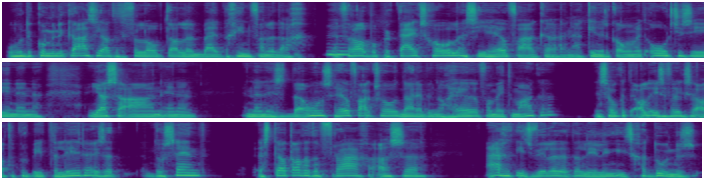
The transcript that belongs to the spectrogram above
hoe de communicatie altijd verloopt al eh, bij het begin van de dag. En Mhm. vooral op praktijkscholen zie je heel vaak, nou, kinderen komen met oortjes in en jassen aan. En, en dan is het bij ons heel vaak zo, daar heb ik nog heel veel mee te maken. En is ook het allereerste wat ik ze altijd probeer te leren, is dat een docent stelt altijd een vraag als ze eigenlijk iets willen dat een leerling iets gaat doen. Dus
